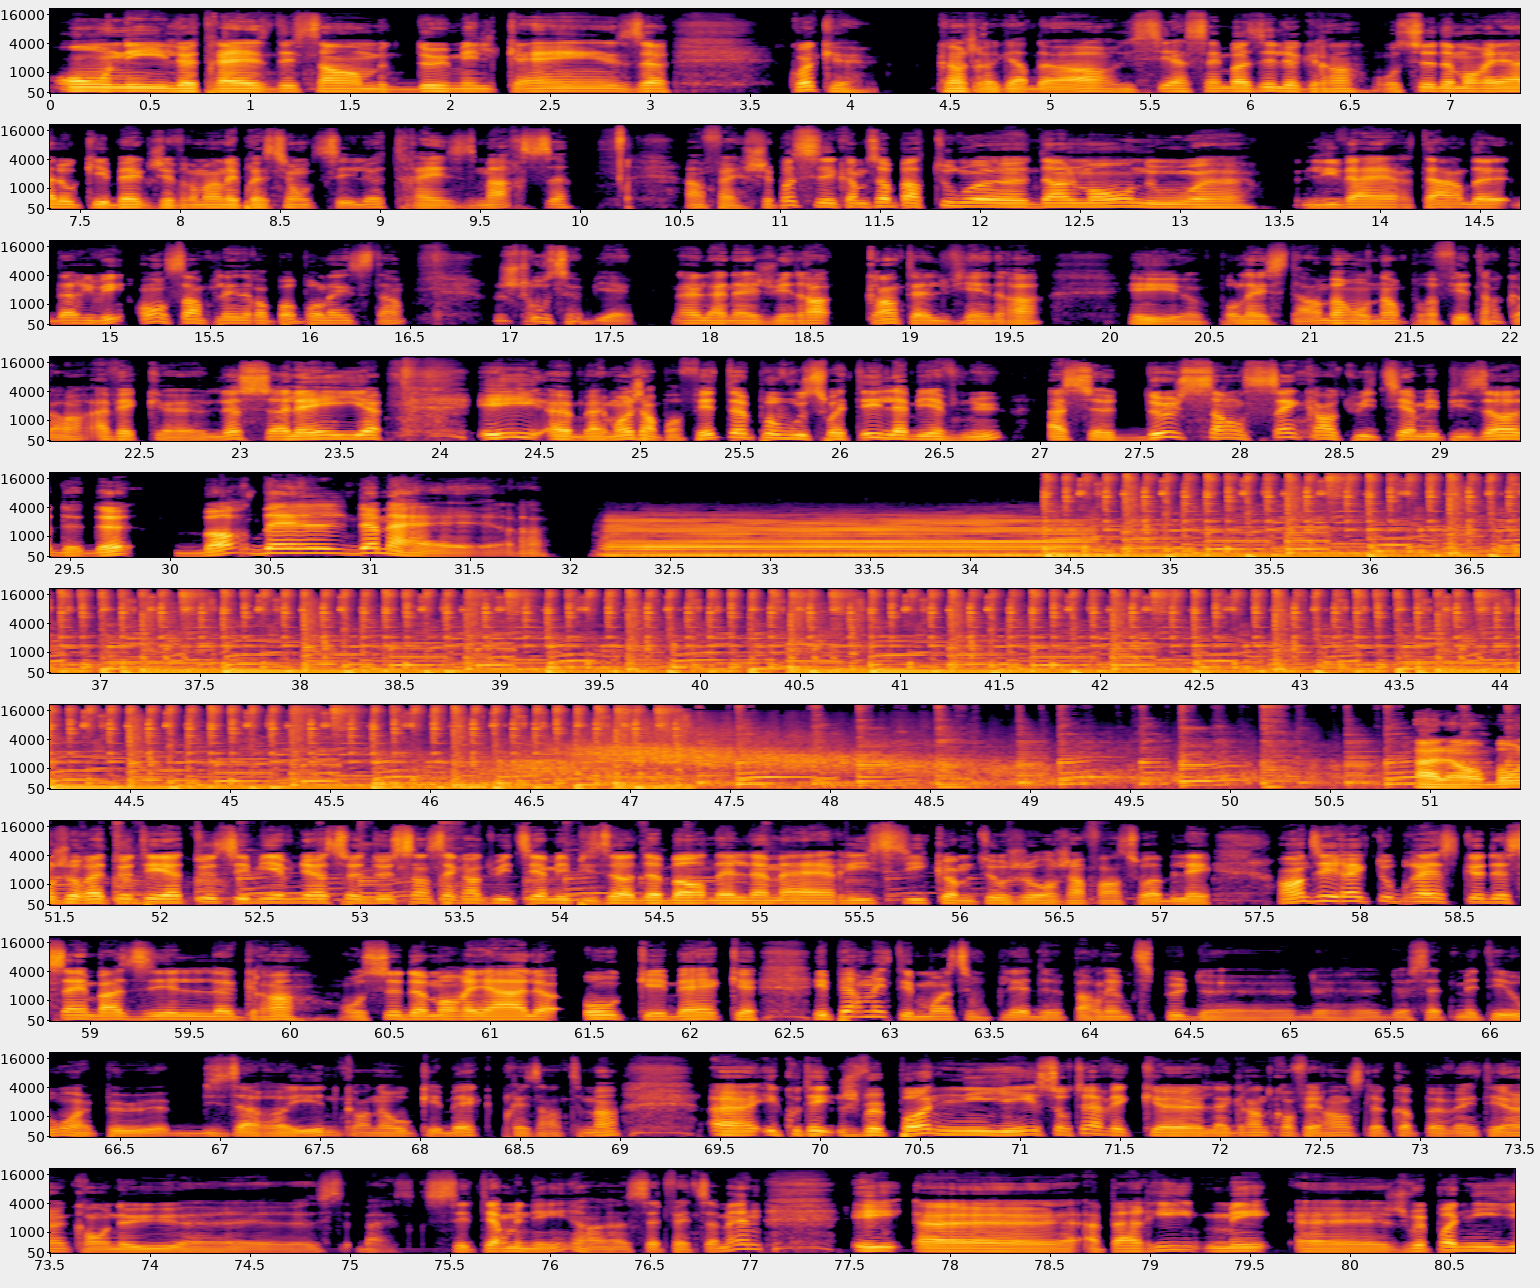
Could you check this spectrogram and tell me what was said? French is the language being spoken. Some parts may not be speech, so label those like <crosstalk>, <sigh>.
On est le 13 décembre 2015. Quoique, quand je regarde dehors, ici à Saint-Basile-le-Grand, au sud de Montréal, au Québec, j'ai vraiment l'impression que c'est le 13 mars. Enfin, je ne sais pas si c'est comme ça partout euh, dans le monde ou euh, l'hiver tarde d'arriver. On s'en plaindra pas pour l'instant. Je trouve ça bien. Euh, La neige viendra quand elle viendra. Et pour l'instant, ben, on en profite encore avec le soleil. Et ben, moi, j'en profite pour vous souhaiter la bienvenue à ce 258e épisode de Bordel de mer. Alors, bonjour à toutes et à tous et bienvenue à ce 258e épisode de Bordel de mer. Ici, comme toujours, Jean-François Blais, en direct ou presque de Saint-Basile-le-Grand, au sud de Montréal, au Québec. Et permettez-moi, s'il vous plaît, de parler un petit peu de, de- cette météo un peu bizarroïde qu'on a au Québec présentement. Euh, écoutez, je veux pas nier, surtout avec euh, la grande conférence, le COP 21 qu'on a eu, euh, ben, c'est terminé hein, cette fin de semaine, et à Paris, mais je veux pas nier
